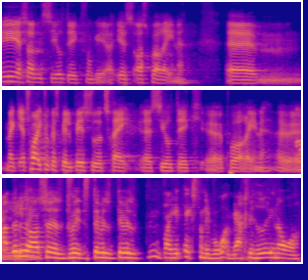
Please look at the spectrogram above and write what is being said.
Det er sådan, seal deck fungerer. Yes, også på arena. Uh, men jeg tror ikke, du kan spille bedst ud af tre uh, seal deck uh, på arena. Uh, ja, det lyder også, øh, du ved, det, vil, det vil bringe et ekstra niveau af mærkelighed ind over,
